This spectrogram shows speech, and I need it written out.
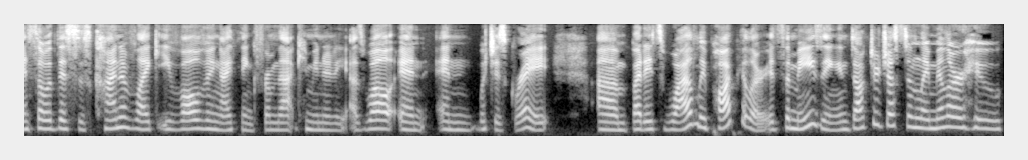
And so this is kind of like evolving, I think, from that community as well, and and which is great. Um, but it's wildly popular. It's amazing. And Dr. Justin Lehmiller, who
